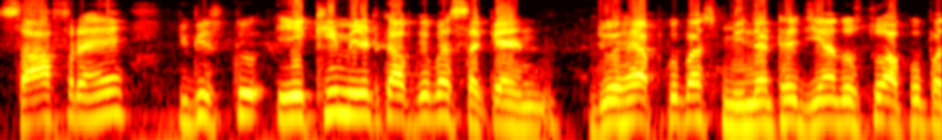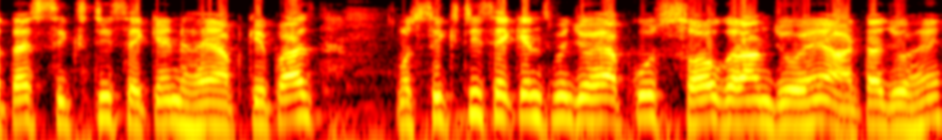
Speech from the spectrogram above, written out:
साफ़ रहें, क्योंकि इसको एक ही मिनट का आपके पास सेकेंड जो है आपके पास मिनट है। जी हाँ दोस्तों, आपको पता है सिक्सटी सेकेंड है आपके पास। और सिक्सटी सेकेंड्स में जो है आपको सौ ग्राम जो है आटा जो है,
